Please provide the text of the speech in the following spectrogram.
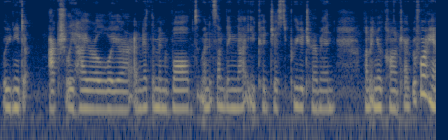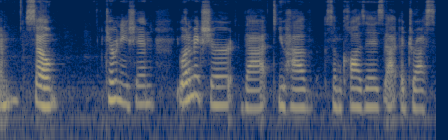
where you need to actually hire a lawyer and get them involved when it's something that you could just predetermine um, in your contract beforehand. So, termination, you want to make sure that you have some clauses that address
